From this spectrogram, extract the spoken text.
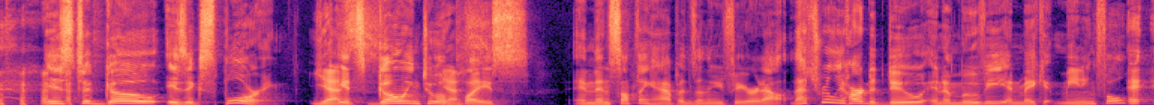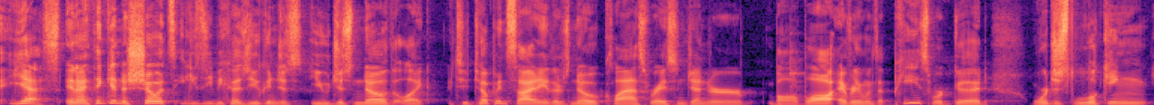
is to go is exploring. Yes. it's going to a Yes. place and then something happens and then you figure it out. That's really hard to do in a movie and make it meaningful. Uh, yes, and I think in a show it's easy because you can just you just know that like it's utopian society. There's no class, race, and gender. Blah blah. blah. Everyone's at peace. We're good. We're just looking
